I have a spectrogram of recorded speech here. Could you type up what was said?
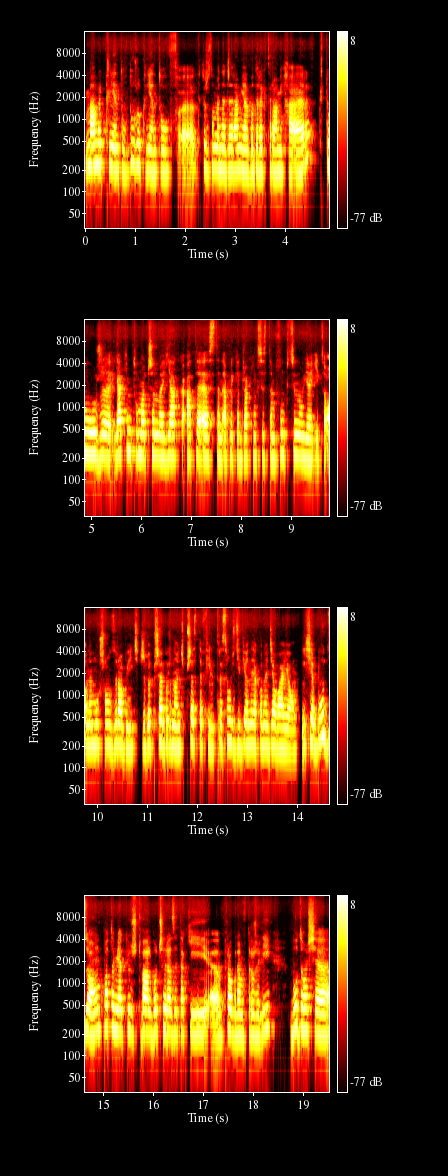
Mamy klientów, dużo klientów, e, którzy są menedżerami albo dyrektorami HR, którzy, jak im tłumaczymy, jak ATS, ten Applicant Tracking System funkcjonuje i co one muszą zrobić, żeby przebrnąć przez te filtry, są zdziwione, jak one działają i się budzą po tym, jak już dwa albo trzy razy taki e, program wdrożyli, budzą się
